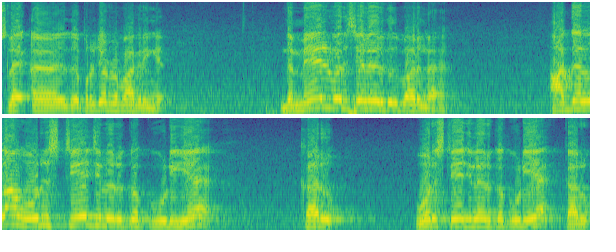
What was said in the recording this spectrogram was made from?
ஸ்லை இது ப்ரொஜெக்டர் பார்க்குறீங்க. இந்த மேல் வரிசையில் இருக்குது பாருங்க. அதெல்லாம் ஒரு ஸ்டேஜில் இருக்கக்கூடிய கரு. ஒரு ஸ்டேஜில் இருக்கக்கூடிய கரு.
